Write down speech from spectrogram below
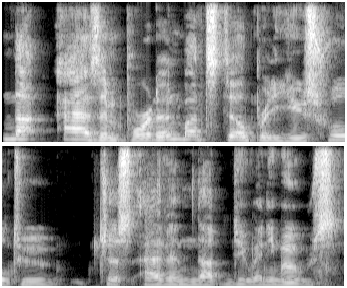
not as important, but still pretty useful to just have him not do any moves.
